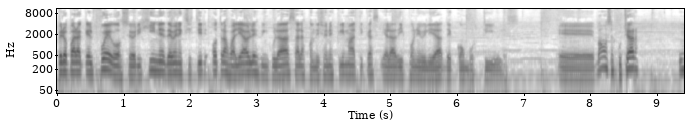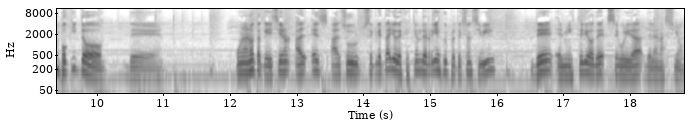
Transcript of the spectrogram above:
pero para que el fuego se origine deben existir otras variables vinculadas a las condiciones climáticas y a la disponibilidad de combustibles. Eh, vamos a escuchar un poquito de una nota que hicieron al, subsecretario de Gestión de Riesgo y Protección Civil del Ministerio de Seguridad de la Nación.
